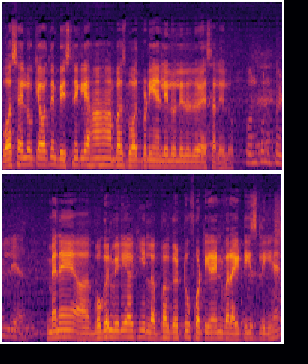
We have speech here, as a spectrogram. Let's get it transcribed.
बहुत सारे लोग क्या होते हैं बेचने के लिए हाँ हाँ बस बहुत बढ़िया है ले लो ले लो ले लो ऐसा ले लो कौन कौन पेड़ लिया मैंने बोगनवेलिया की लगभग 249 वैरायटीज़ ली हैं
